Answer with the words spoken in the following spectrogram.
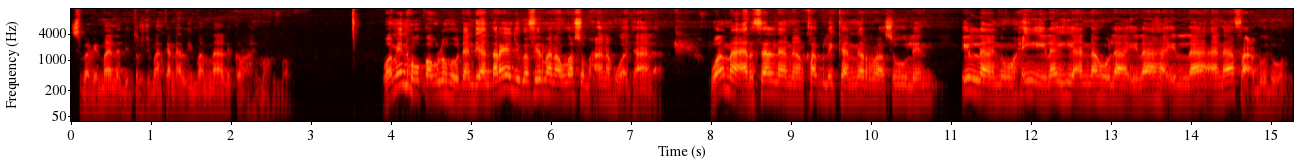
Sebagaimana diterjemahkan al-Imam Malik rahimahullah. Wa minhu qawluhu dan di antaranya juga firman Allah Subhanahu wa taala. Wa ma arsalna min qablika min rasulin illa nuhi ilaihi annahu la ilaha illa ana fa'budun.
